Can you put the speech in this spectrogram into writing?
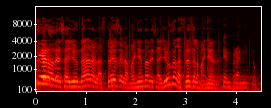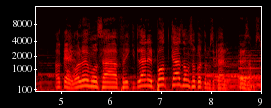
quiero desayunar a las 3 de la mañana, desayuno a las 3 de la mañana. Tempranito. Ok, volvemos a Frikitlán, el podcast. Vamos a un corte musical. Regresamos.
